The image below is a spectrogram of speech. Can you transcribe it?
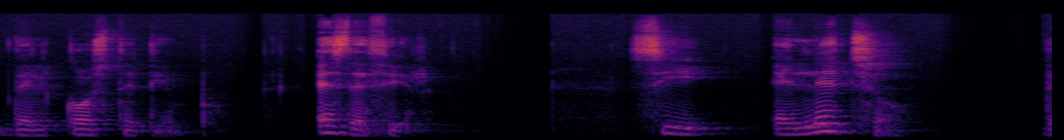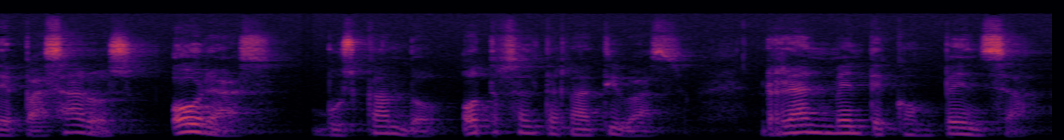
del coste-tiempo. Es decir, si el hecho de pasaros horas buscando otras alternativas realmente compensa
